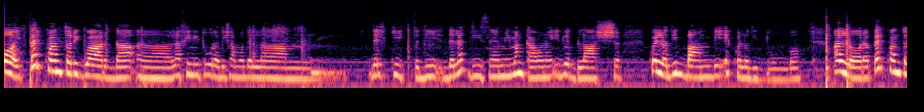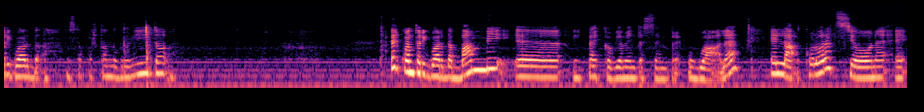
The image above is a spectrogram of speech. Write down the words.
poi per quanto riguarda uh, la finitura diciamo della, um, del kit di, della Disney mi mancavano i due blush quello di Bambi e quello di Dumbo. Allora per quanto riguarda mi sto portando prurito per quanto riguarda Bambi, eh, il pack ovviamente è sempre uguale e la colorazione è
